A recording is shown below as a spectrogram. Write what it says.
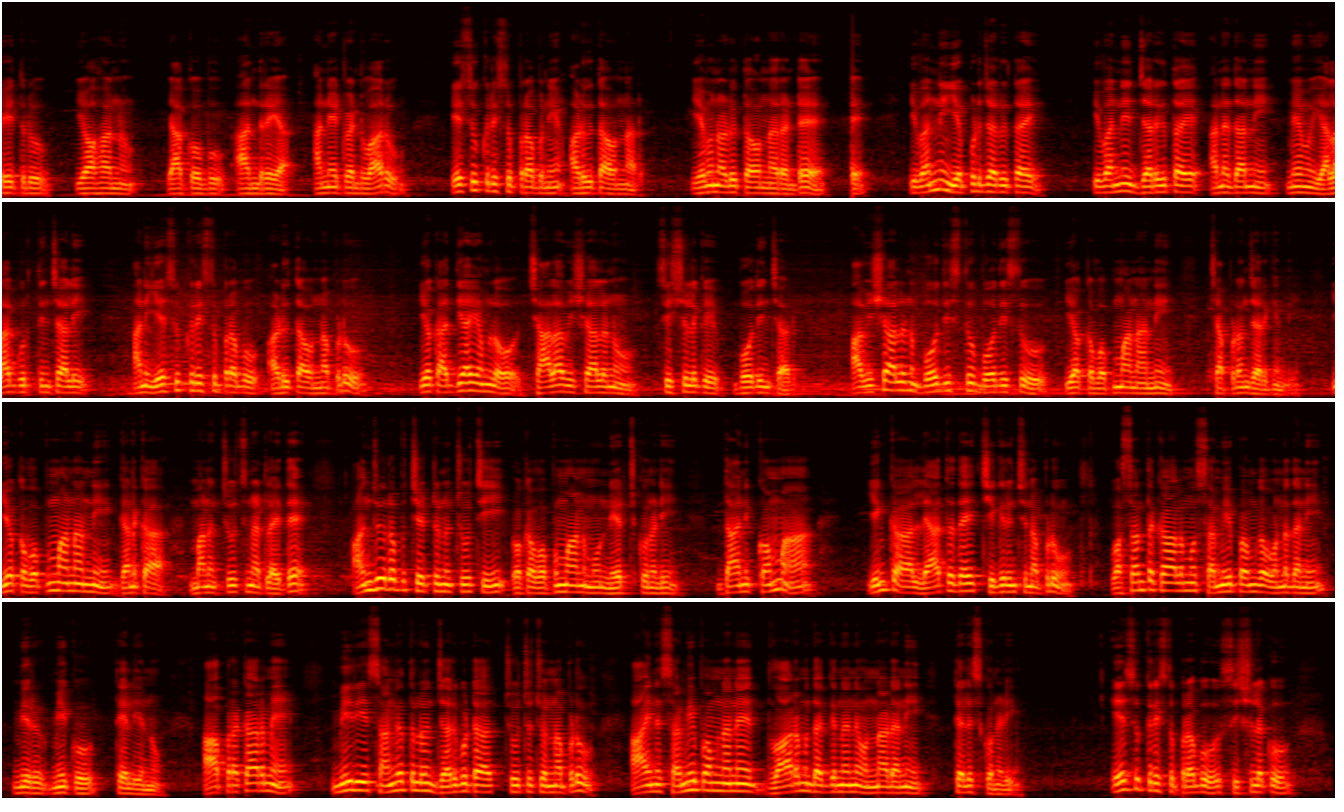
పేతురు యోహాను యాకోబు ఆంద్రేయ అనేటువంటి వారు యేసుక్రీస్తు ప్రభుని అడుగుతూ ఉన్నారు. ఏమని అడుగుతూ ఉన్నారంటే ఇవన్నీ ఎప్పుడు జరుగుతాయి? ఇవన్నీ జరుగుతాయి అనే దాన్ని మేము ఎలా గుర్తించాలి అని యేసుక్రీస్తు ప్రభు అడుగుతూ ఉన్నప్పుడు ఈ యొక్క అధ్యాయంలో చాలా విషయాలను శిష్యులకి బోధించారు. ఆ విషయాలను బోధిస్తూ బోధిస్తూ ఈ యొక్క ఉపమానాన్ని చెప్పడం జరిగింది. ఈ యొక్క ఉపమానాన్ని గనక మనం చూసినట్లయితే అంజూరపు చెట్టును చూచి ఒక ఉపమానము నేర్చుకునడి. దాని కొమ్మ ఇంకా లేతదై చిగురించినప్పుడు వసంతకాలము సమీపంగా ఉన్నదని మీరు మీకు తెలియను. ఆ ప్రకారమే మీరు ఈ సంగతులను జరుగుట చూచుచున్నప్పుడు ఆయన సమీపంలోనే ద్వారము దగ్గరనే ఉన్నాడని తెలుసుకొనడి. యేసుక్రీస్తు ప్రభు శిష్యులకు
